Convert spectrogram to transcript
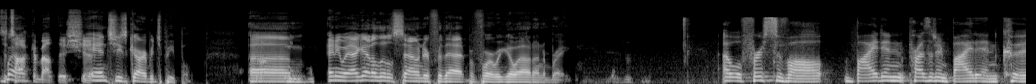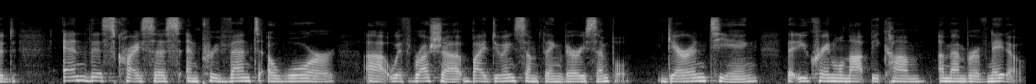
to Well, talk about this shit. and she's garbage people. Um, anyway, I got a little sounder for that before we go out on a break. Oh, well, first of all, Biden, President Biden could end this crisis and prevent a war uh, with Russia by doing something very simple guaranteeing that Ukraine will not become a member of NATO.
